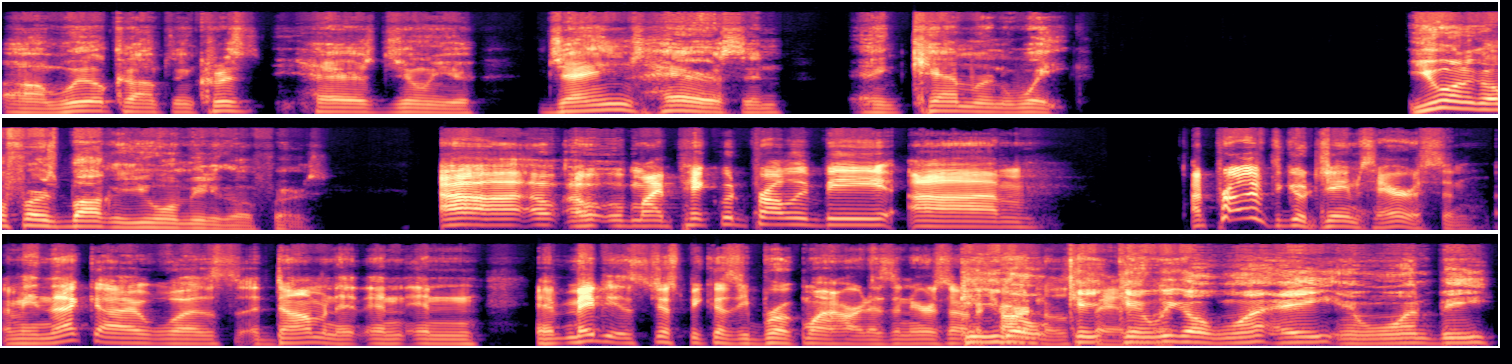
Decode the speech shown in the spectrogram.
um, Will Compton, Chris Harris Jr., James Harrison, and Cameron Wake. You want to go first, Bach, or you want me to go first? Uh, oh, oh, my pick would probably be um, I'd probably have to go James Harrison. I mean, that guy was a dominant, and and, and maybe it's just because he broke my heart as an Arizona Can you go? Cardinals Can, fan. can we go one A and one B?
